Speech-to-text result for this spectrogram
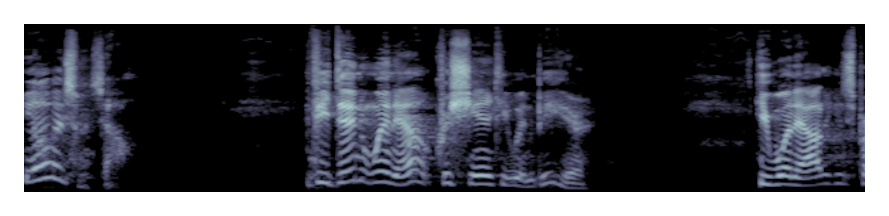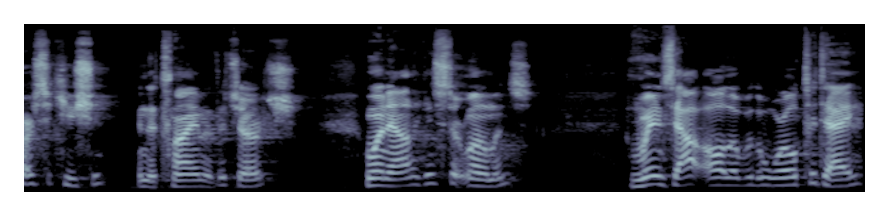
He always wins out. If he didn't win out, Christianity wouldn't be here. He went out against persecution in the time of the church, went out against the Romans, wins out all over the world today.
